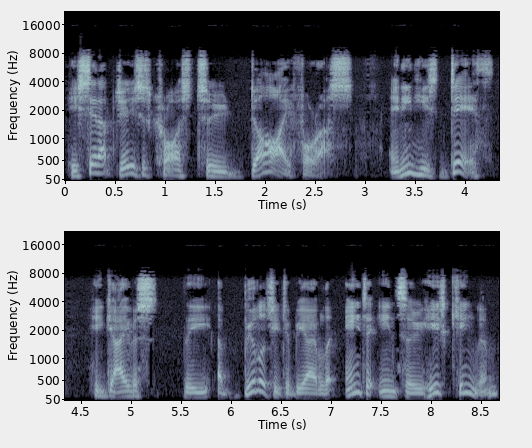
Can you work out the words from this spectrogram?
He set up Jesus Christ to die for us, and in his death, he gave us the ability to be able to enter into his kingdom,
